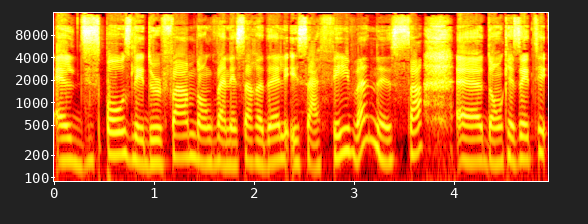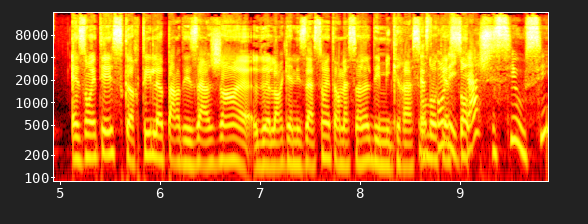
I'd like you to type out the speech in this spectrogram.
Elles disposent les deux femmes, donc Vanessa Rodel et sa fille Vanessa. Euh, donc, elles ont été, elles ont été escortées là par des agents euh, de l'Organisation internationale des migrations. Est-ce Donc, qu'on elles les sont, cache ici aussi?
